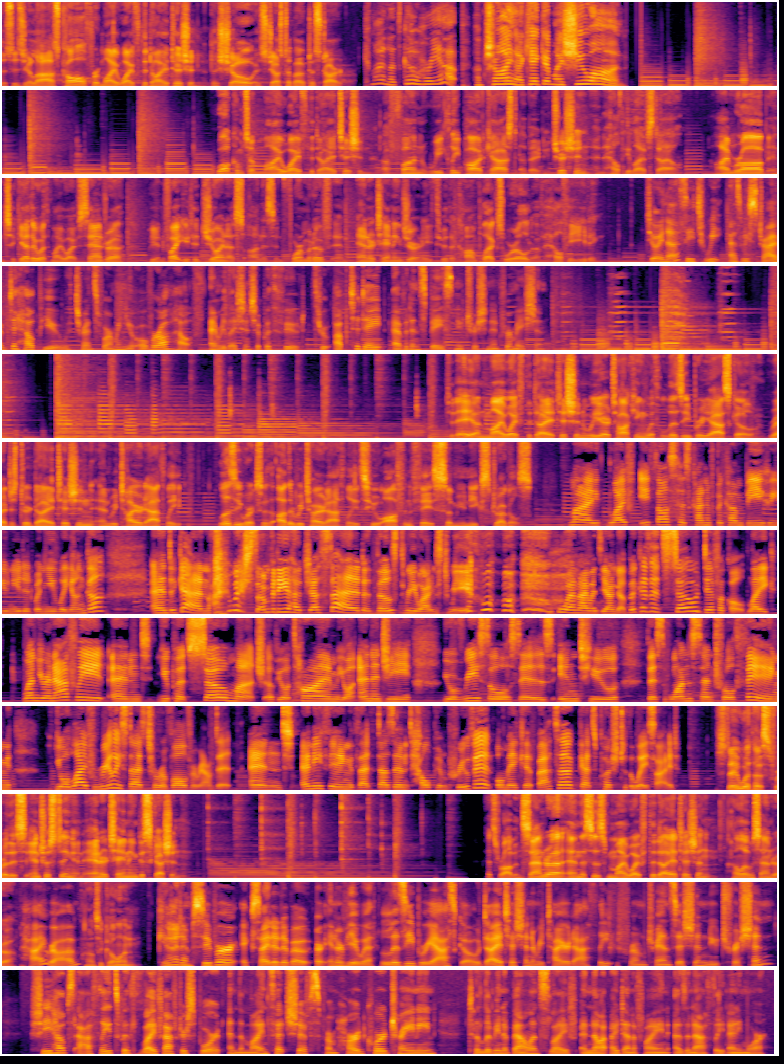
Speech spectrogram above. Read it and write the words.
This is your last call for My Wife the Dietitian. The show is just about to start. Come on, let's go. Hurry up. I'm trying. I can't get my shoe on. Welcome to My Wife the Dietitian, a fun weekly podcast about nutrition and healthy lifestyle. I'm Rob, and together with my wife Sandra, we invite you to join us on this informative and entertaining journey through the complex world of healthy eating. Join us each week as we strive to help you with transforming your overall health and relationship with food through up to date, evidence based nutrition information. Today on My Wife the Dietitian, we are talking with Lizzie Briasco, registered dietitian and retired athlete. Lizzie works with other retired athletes who often face some unique struggles. My life ethos has kind of become be who you needed when you were younger. And again, I wish somebody had just said those three lines to me when I was younger because it's so difficult. Like, when you're an athlete and you put so much of your time, your energy, your resources into this one central thing, your life really starts to revolve around it. And anything that doesn't help improve it or make it better gets pushed to the wayside. Stay with us for this interesting and entertaining discussion. It's Rob and Sandra, and this is my wife, the dietitian. Hello, Sandra. Hi, Rob. How's it going? Good. I'm super excited about our interview with Lizzie Briasco, dietitian and retired athlete from Transition Nutrition. She helps athletes with life after sport and the mindset shifts from hardcore training to living a balanced life and not identifying as an athlete anymore.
